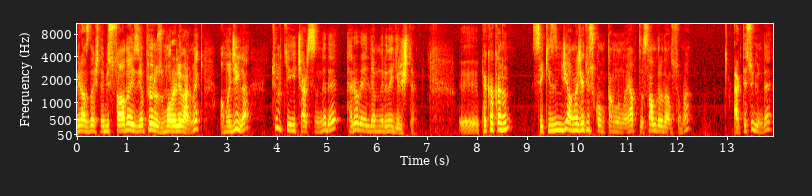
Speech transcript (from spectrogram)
biraz da işte biz sağdayız yapıyoruz morali vermek amacıyla Türkiye içerisinde de terör eylemlerine girişti. E, PKK'nın 8. Anajet Komutanlığı'na yaptığı saldırıdan sonra ertesi günde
